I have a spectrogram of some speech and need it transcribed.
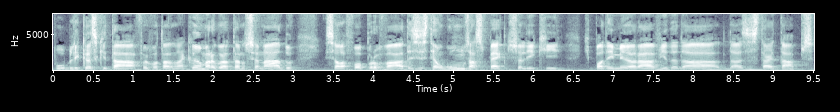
públicas que tá, foi votada na Câmara, agora está no Senado. E se ela for aprovada, existem alguns aspectos ali que, que podem melhorar a vida da, das startups.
